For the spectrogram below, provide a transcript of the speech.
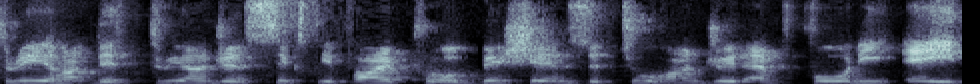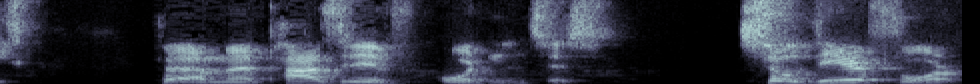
300, the 365 prohibitions, the 248 um, uh, positive ordinances. So, therefore,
